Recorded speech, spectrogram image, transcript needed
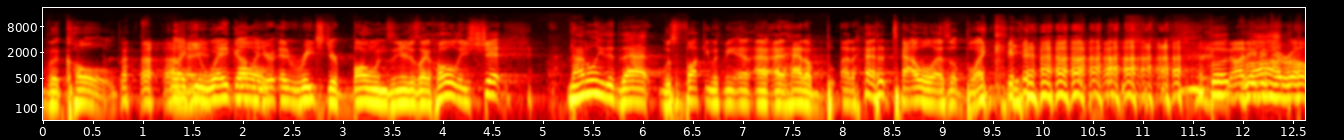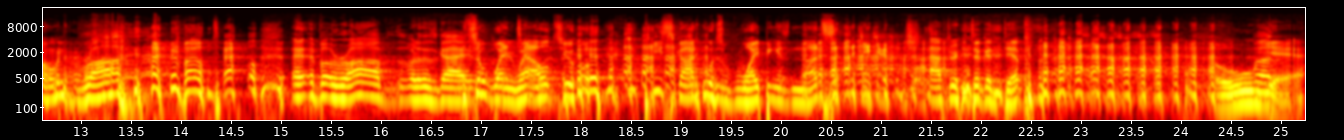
the cold? like you yeah. wake up Oh. and you're, it reached your bones, and you're just like, holy shit. Not only did that was fucking with me, and I, I had a I had a towel as a blanket. but Not even Rob- your own. Rob, I had my own towel. And- but Rob, one of this guys, It's a we wet went towel with- too. P. Scotty was wiping his nuts. after he took a dip. Oh But- yeah.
